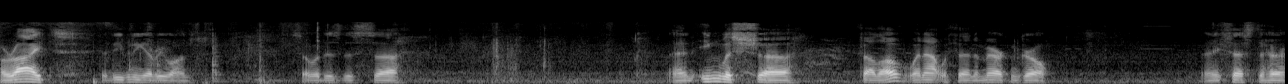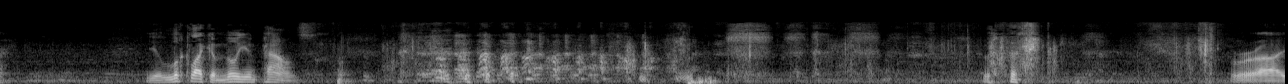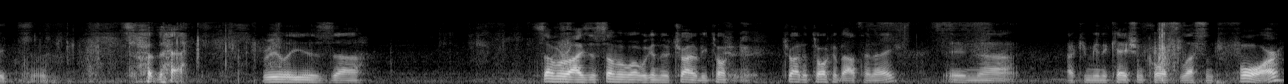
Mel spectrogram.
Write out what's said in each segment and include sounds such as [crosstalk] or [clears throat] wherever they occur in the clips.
All right. Good evening, everyone. So it is this uh, an English uh, fellow went out with an American girl, and he says to her, "You look like a million pounds." [laughs] right. [laughs] So that really is uh, summarizes some of what we're going to try to be talking try to talk about today in uh, our communication course lesson four.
